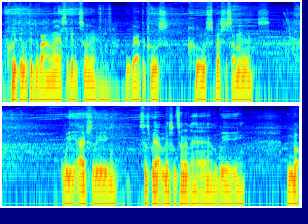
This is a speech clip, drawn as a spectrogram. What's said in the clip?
equipped it with the Divine Lance to get a tuner. We grab the Kus, Kus special summons. We actually, since we had Mistletoe in the hand, we no,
